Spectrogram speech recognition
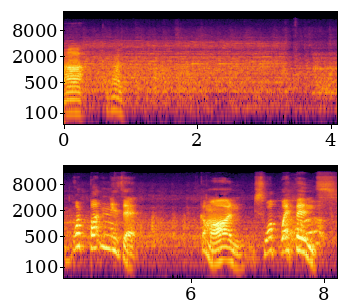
Ah, come on. What button is it? Come on, swap weapons.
